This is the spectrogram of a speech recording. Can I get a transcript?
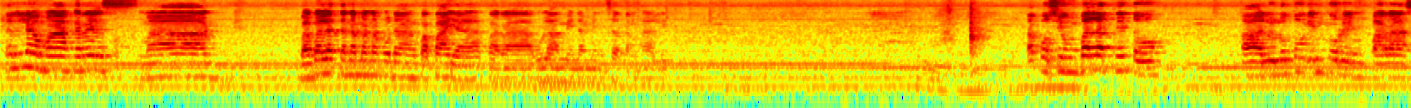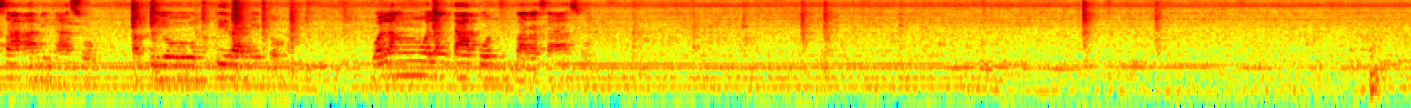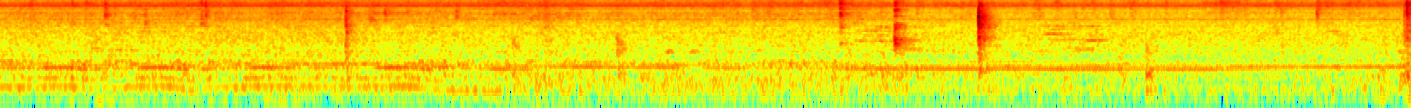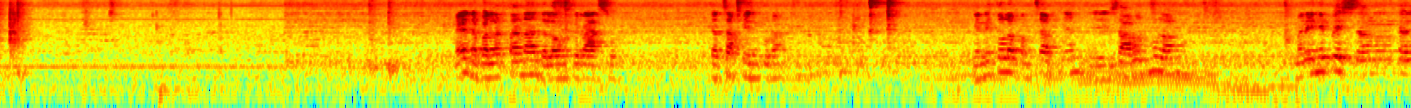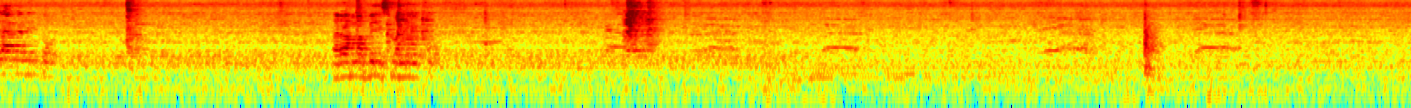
Hello mga karels, mag babalat na naman ako ng papaya para ulamin namin sa tanghali. Tapos yung balat nito, ah, lulutuin ko rin para sa aming aso. Pati yung tira nito, walang walang tapon para sa aso. Ayan, nabalatan na, dalawang piraso. Katsapin ko na. Ganito lang pag-chop niyan. Eh, sahod mo lang. Maninipis ang kailangan nito. Para mabilis maluto.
